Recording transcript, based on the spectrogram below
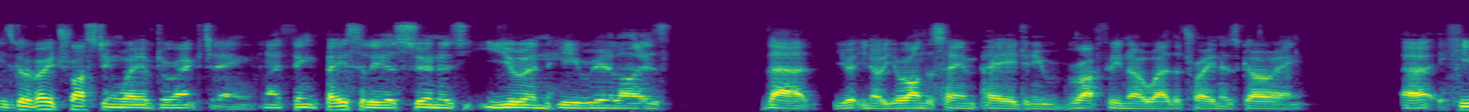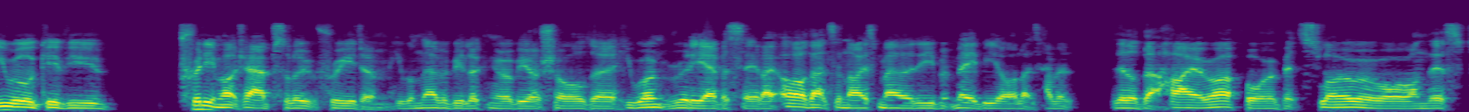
he's got a very trusting way of directing, and I think basically as soon as you and he realize that you you know you're on the same page and you roughly know where the train is going, uh, he will give you pretty much absolute freedom. He will never be looking over your shoulder. He won't really ever say like, "Oh, that's a nice melody, but maybe or let's have it a little bit higher up or a bit slower or on this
